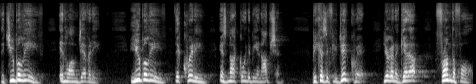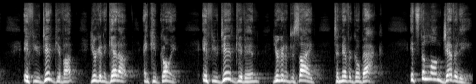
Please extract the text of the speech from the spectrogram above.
that you believe in longevity. You believe that quitting is not going to be an option. Because if you did quit, you're going to get up from the fall. If you did give up, you're going to get up and keep going. If you did give in, you're going to decide to never go back. It's the longevity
